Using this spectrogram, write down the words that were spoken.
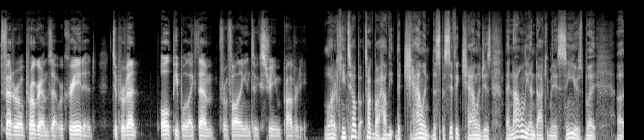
federal programs that were created to prevent old people like them from falling into extreme poverty. Laura, can you tell, talk about how the, the challenge, the specific challenges that not only undocumented seniors, but uh,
